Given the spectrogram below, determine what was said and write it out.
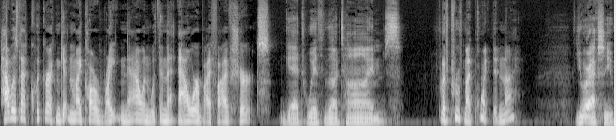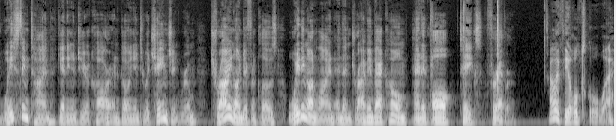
How is that quicker? I can get in my car right now and within the hour buy five shirts. Get with the times. But I've proved my point, didn't I? You are actually wasting time getting into your car and going into a changing room, trying on different clothes, waiting online, and then driving back home, and it all takes forever. I like the old school way.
